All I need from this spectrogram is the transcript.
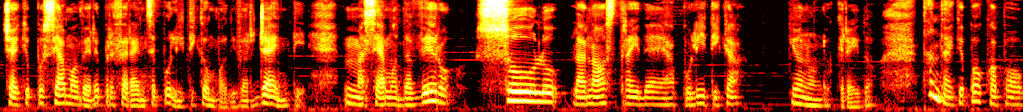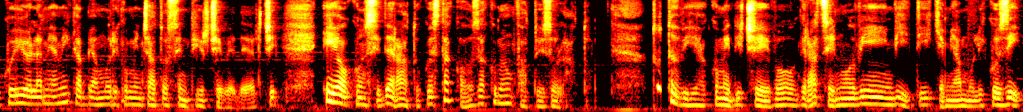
c'è che possiamo avere preferenze politiche un po' divergenti, ma siamo davvero solo la nostra idea politica? Io non lo credo. Tant'è che poco a poco io e la mia amica abbiamo ricominciato a sentirci e vederci e ho considerato questa cosa come un fatto isolato. Tuttavia, come dicevo, grazie ai nuovi inviti, chiamiamoli così,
